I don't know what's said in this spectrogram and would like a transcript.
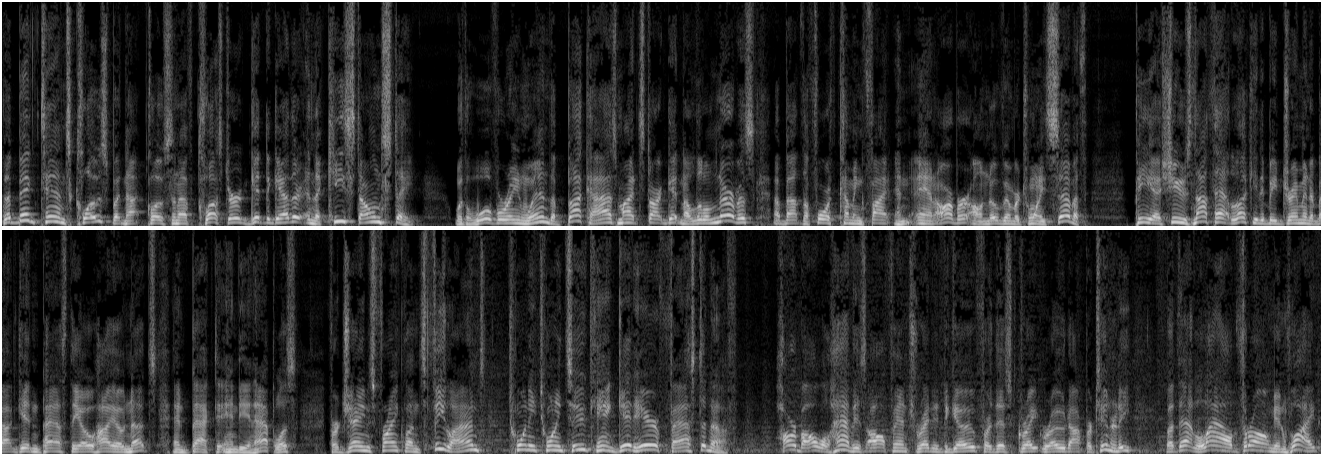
The Big Ten's close but not close enough cluster get together in the Keystone State. With a Wolverine win, the Buckeyes might start getting a little nervous about the forthcoming fight in Ann Arbor on November 27th. PSU's not that lucky to be dreaming about getting past the Ohio Nuts and back to Indianapolis. For James Franklin's Felines, 2022 can't get here fast enough. Harbaugh will have his offense ready to go for this great road opportunity, but that loud throng in white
